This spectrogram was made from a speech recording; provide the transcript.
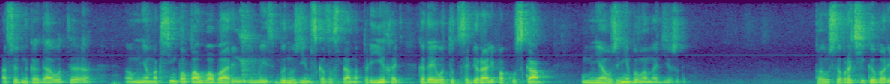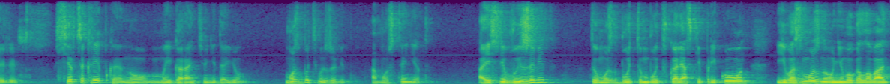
Особенно, когда вот э, у меня Максим попал в аварию, и мы вынуждены из Казахстана приехать, когда его тут собирали по кускам, у меня уже не было надежды. Потому что врачи говорили, сердце крепкое, но мы гарантию не даем. Может быть выживет, а может и нет. А если выживет, то может быть он будет в коляске прикован, и возможно у него голова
